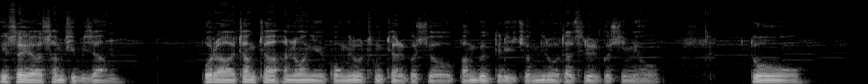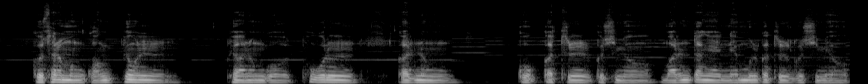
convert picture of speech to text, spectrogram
이사야 32장. 보라 장차 한 왕이 공의로 통치할 것이요 방백들이 정의로 다스릴 것이며 또 그 사람은 광병을 피하는 곳 폭우를 가리는 곳 같을 것이며 마른 땅에 냇물 같을 것이며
